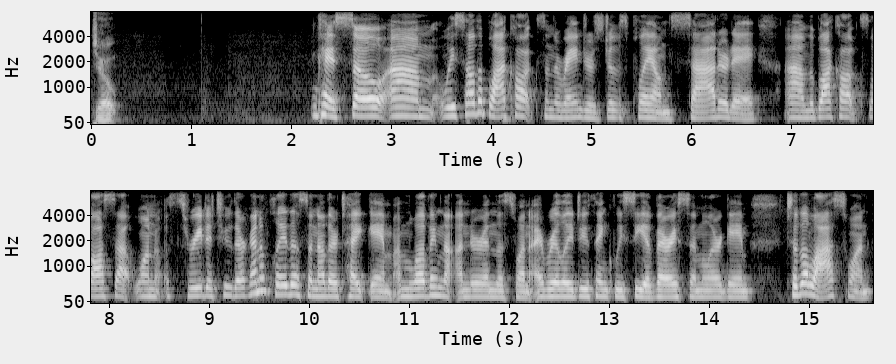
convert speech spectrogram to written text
Joe? Okay, so um, we saw the Blackhawks and the Rangers just play on Saturday. Um, the Blackhawks lost that one three to two. They're going to play this another tight game. I'm loving the under in this one. I really do think we see a very similar game to the last one.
